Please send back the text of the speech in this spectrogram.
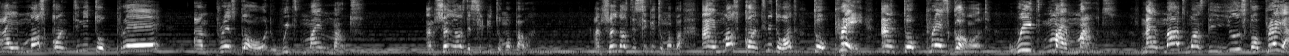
I must continue to pray and praise God with my mouth. I'm showing us the secret to more power. I'm showing us the secret to more power. I must continue to what? To pray and to praise God with my mouth. My mouth must be used for prayer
